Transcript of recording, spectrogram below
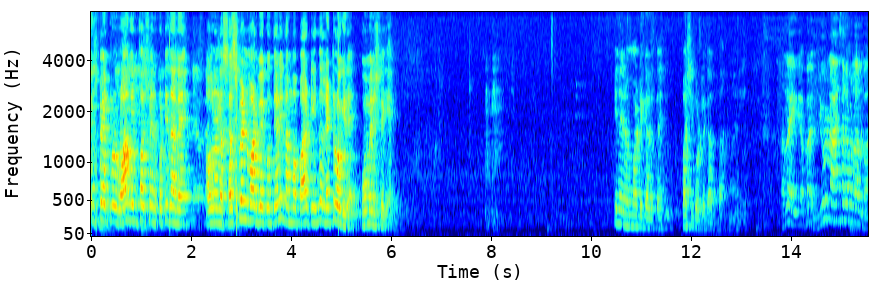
ಇನ್ಸ್ಪೆಕ್ಟರ್ ರಾಂಗ್ ಇನ್ಫಾರ್ಮೇಶನ್ ಕೊಟ್ಟಿದ್ದಾನೆ ಅವರನ್ನು ಸಸ್ಪೆಂಡ್ ಮಾಡಬೇಕು ಅಂತೇಳಿ ನಮ್ಮ ಪಾರ್ಟಿಯಿಂದ ಲೆಟರ್ ಹೋಗಿದೆ ಹೋಮ್ ಮಿನಿಸ್ಟ್ರಿಗೆ ಇನ್ನೇನು ಮಾಡ್ಲಿಕ್ಕಾಗುತ್ತೆ ಭಾಷೆ ಕೊಡ್ಲಿಕ್ಕಾಗುತ್ತಾ? ಈಗ ಇವ್ರನ್ನ ಆನ್ಸರಬಲ್ ಅಲ್ವಾ?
